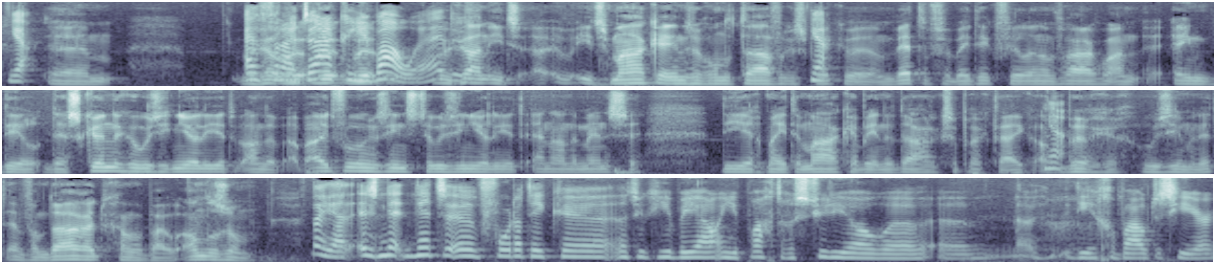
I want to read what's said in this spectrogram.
Ja. Um, en vanuit daar kun je bouwen. Hè? We dus... gaan iets, uh, iets maken in zo'n ronde tafelgesprek. Ja. Een wet of weet ik veel. En dan vragen we aan één deel deskundigen. Hoe zien jullie het? Aan de uitvoeringsdiensten. Hoe zien jullie het? En aan de mensen die ermee te maken hebben in de dagelijkse praktijk. Als ja. burger. Hoe zien we het? En van daaruit gaan we bouwen. Andersom. Nou ja, is net, net uh, voordat ik uh, natuurlijk hier bij jou in je prachtige studio, uh, die gebouwd is hier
